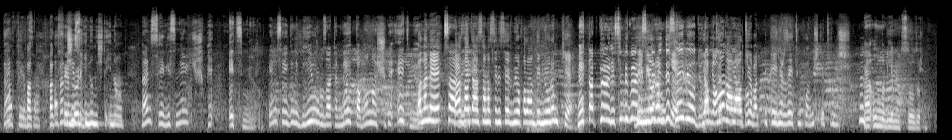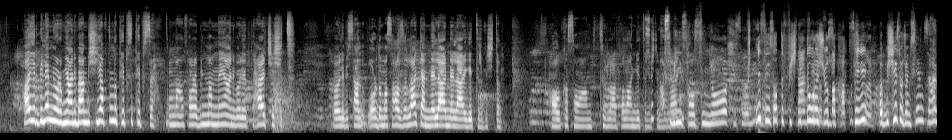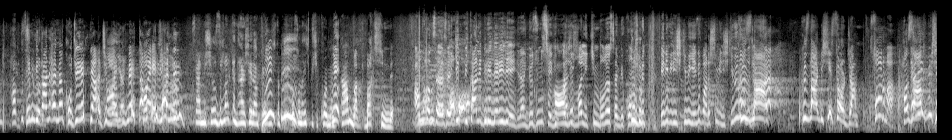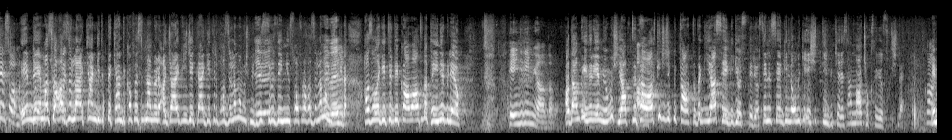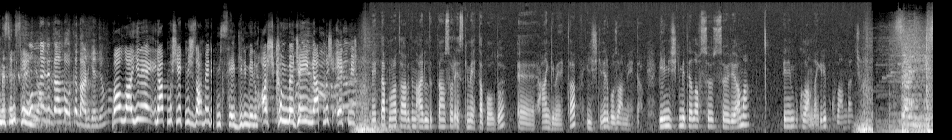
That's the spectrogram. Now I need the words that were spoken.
Ben, Aferin bak, sana. Bak, ben Aferin bir şey böyle söyleyeyim. inan işte inan. Ben sevgisine şüphe etmiyorum. Beni sevdiğini biliyorum zaten. Mehtap ondan şüphe etmiyorum. Bana ne? Sadece... Ben zaten sana seni sevmiyor falan demiyorum ki. Mehtap böylesin bir böylesin Demiyorum deminde ki. sevmiyor diyordun. Yaptığı Yalan kahvaltıya bak bir peynir zeytin koymuş getirmiş. Ben onunla bile mutsuz olurum. Hayır bilemiyorum yani ben bir şey yaptım da tepsi tepsi. Ondan sonra bilmem ne yani böyle her çeşit. Böyle bir sen orada masa hazırlarken neler neler getirmiştin. Halka soğan, tırlar falan getirmiştin. Nasıl bir insansın ya? söyleyeyim Ne mi? fesatlı Sen fişlikle uğraşıyorsun. bak haklı Senin, çıkıyorum. bak bir şey söyleyeceğim. Senin, Sen haklı senin bir çıkıyorum. tane hemen kocaya ihtiyacın var. Hayır, Bir Mehtap'ı haklı evlendirin. çıkıyorum. Sen bir şey hazırlarken her şeyden koymuştun. o sana hiçbir şey koymamış tamam mı? Bak bak şimdi. Allah'ını seversen git bir tane birileriyle ilgilen. Gözünü seveyim. Hayır. Ali Mali kim buluyorsa bir konuş. Dur, dur. Benim ilişkimi yeni barıştım ilişkimi mi Kızlar! bozacaksın? Kızlar bir şey soracağım. Sorma. Hazal, Sen hiçbir şey sorma. Emre'ye Yok, masa çok- hazırlarken gidip de kendi kafesinden böyle acayip yiyecekler getirip hazırlamamış mıydı? Evet. Bir sürü zengin sofra hazırlamamış Evet. mıydı? Hazal'a getirdiği kahvaltıda peynir bile yok. Peynir yemiyor adam. Adam peynir yemiyormuş. Yaptığı kahvaltı küçücük bir tahtada güya sevgi gösteriyor. Senin sevgilinle onunki eşit değil bir kere. Sen daha çok seviyorsun işte. Emre seni sevmiyor. Onun elinden de o kadar geliyor. Vallahi yine yapmış etmiş zahmet etmiş sevgilim benim. Aşkım böceğim yapmış etmiş. Mehtap Murat abiden ayrıldıktan sonra eski Mehtap oldu. Ee, hangi Mehtap? İlişkileri bozan Mehtap. Benim ilişkime de laf söz söylüyor ama cık, benim bu kulağımdan giriyor bu kulağımdan çıkıyor. Sen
